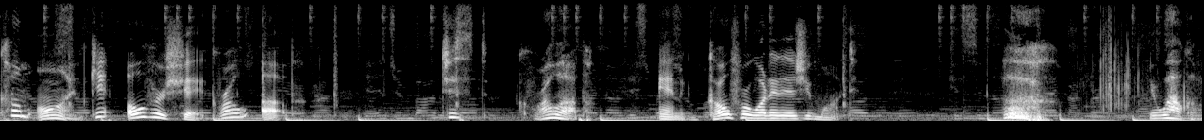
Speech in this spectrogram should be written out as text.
Come on, get over shit. Grow up. Just grow up and go for what it is you want. Ugh. You're welcome.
